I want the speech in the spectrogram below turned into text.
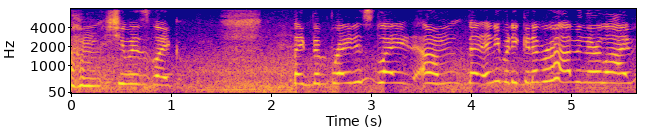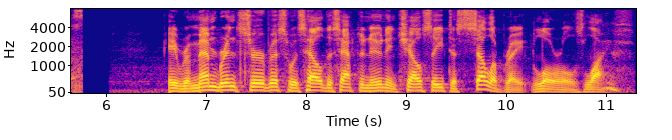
Um, she was like, like the brightest light um, that anybody could ever have in their lives. A remembrance service was held this afternoon in Chelsea to celebrate Laurel's life.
